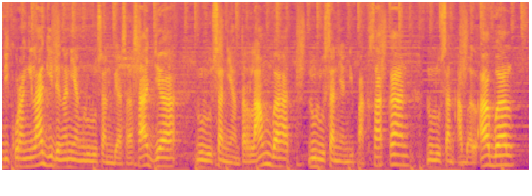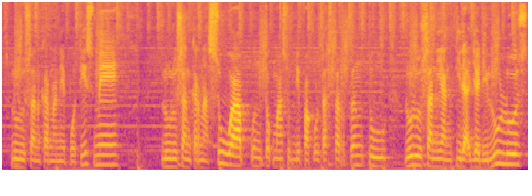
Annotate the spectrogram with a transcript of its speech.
dikurangi lagi dengan yang lulusan biasa saja, lulusan yang terlambat, lulusan yang dipaksakan, lulusan abal-abal, lulusan karena nepotisme, lulusan karena suap untuk masuk di fakultas tertentu, lulusan yang tidak jadi lulus,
